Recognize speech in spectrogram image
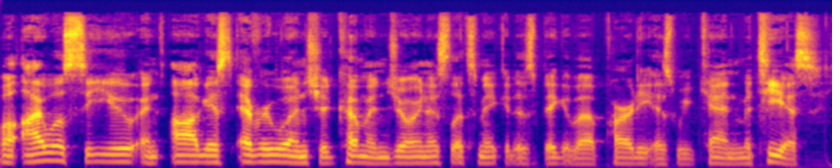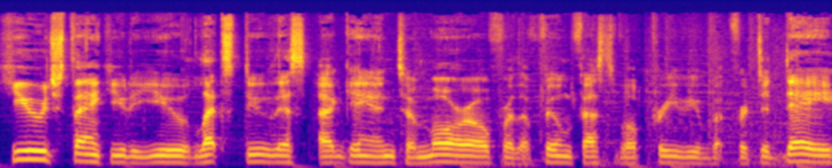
Well, I will see you in August. Everyone should come and join us. Let's make it as big of a party as we can. Mathias, huge thank you to you. Let's do this again tomorrow for the film festival preview. But for today,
